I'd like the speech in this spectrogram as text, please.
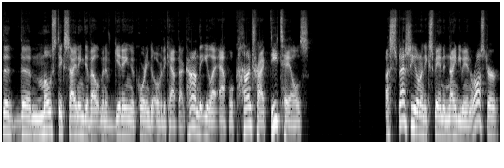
the the most exciting development of getting, according to overthecap.com, the Eli Apple contract details, especially on an expanded 90 man roster.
